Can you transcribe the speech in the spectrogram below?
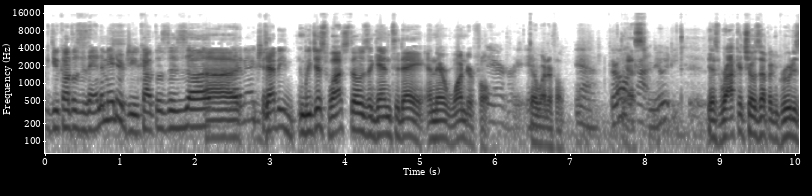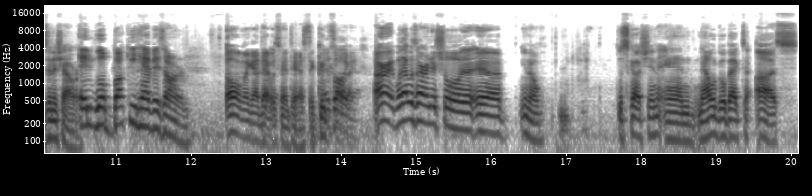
do you count those as animated, or do you count those as uh, uh, live action? Debbie, we just watched those again today, and they're wonderful. They're great. They're wonderful. Yeah, they're all Yes. continuity. Too. Yes, Rocket shows up and Groot is in a shower. and will Bucky have his arm? Oh my God, that was fantastic. Good That's all call. I got. All right, well, that was our initial, uh, uh, you know, discussion, and now we'll go back to us.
